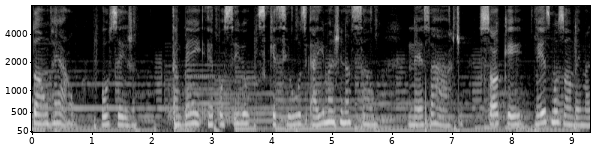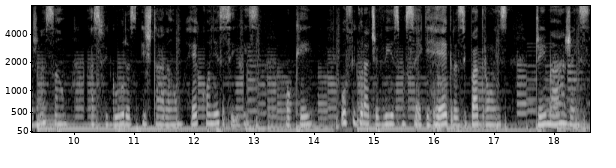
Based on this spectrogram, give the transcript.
tão real, ou seja, também é possível que se use a imaginação nessa arte, só que, mesmo usando a imaginação, as figuras estarão reconhecíveis, ok? O figurativismo segue regras e padrões de imagens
